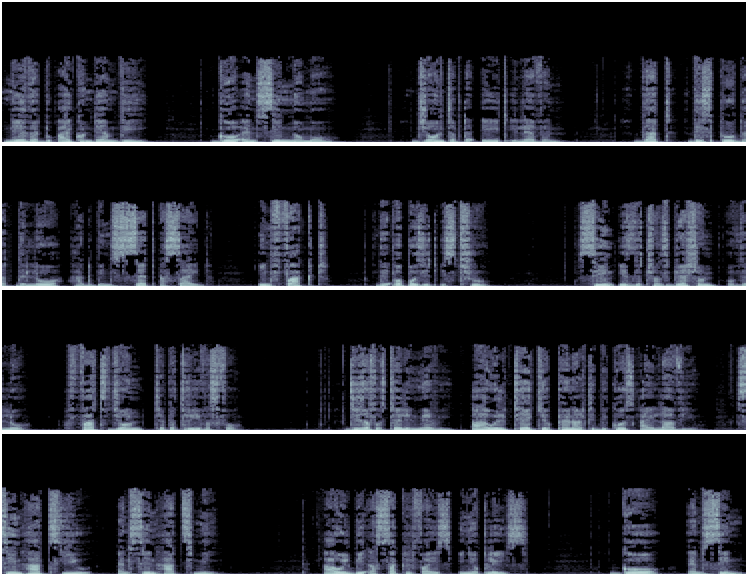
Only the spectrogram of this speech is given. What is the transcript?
Neither do I condemn thee, go and sin no more, John chapter 8 11, that this proved that the law had been set aside. In fact, the opposite is true. Sin is the transgression of the law. 1 John chapter 3 verse 4. Jesus was telling Mary, I will take your penalty because I love you. Sin hurts you and sin hurts me. I will be a sacrifice in your place. Go and sin.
